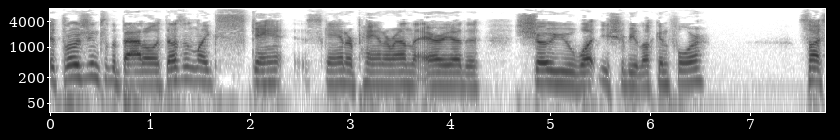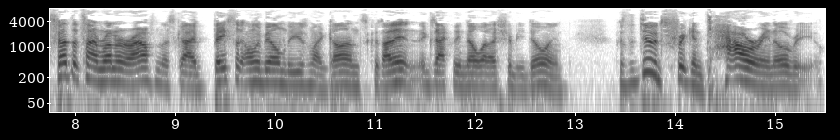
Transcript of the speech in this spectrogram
It throws you into the battle. It doesn't like scan, scan or pan around the area to show you what you should be looking for. So I spent the time running around from this guy, basically only being able to use my guns because I didn't exactly know what I should be doing. Because the dude's freaking towering over you.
